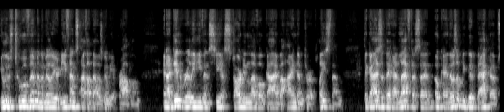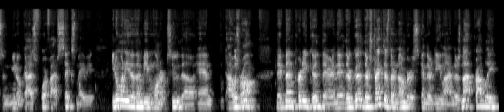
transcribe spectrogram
You lose two of them in the middle of your defense, I thought that was going to be a problem. And I didn't really even see a starting level guy behind them to replace them the guys that they had left, I said, okay, those will be good backups, and you know, guys four, five, six, maybe. You don't want either of them being one or two, though. And I was wrong. They've been pretty good there, and they, they're good. Their strength is their numbers in their D line. There's not probably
